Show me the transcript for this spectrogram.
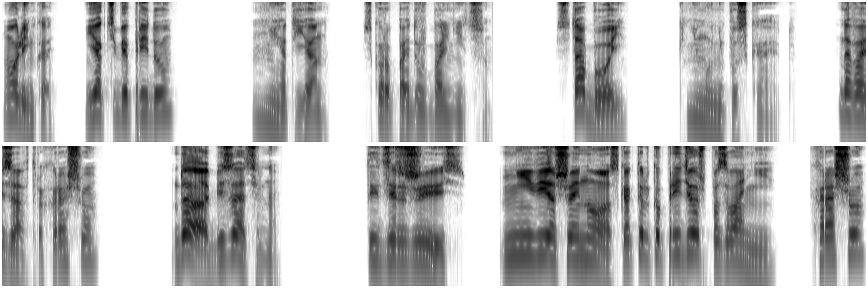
«Оленька, я к тебе приду?» «Нет, Ян, скоро пойду в больницу». «С тобой». «К нему не пускают. Давай завтра, хорошо?» «Да, обязательно. Ты держись. Не вешай нос. Как только придешь, позвони. Хорошо?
